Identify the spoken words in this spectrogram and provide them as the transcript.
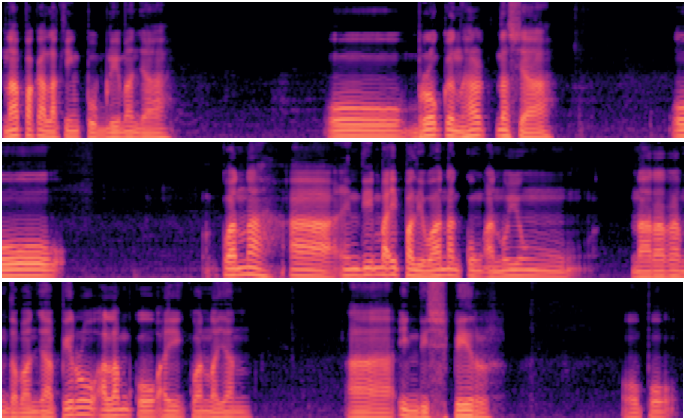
napakalaking problema niya. O broken heart na siya. O kuan na ah, hindi maipaliwanag kung ano yung nararamdaman niya. Pero alam ko ay kuan na yan ah, in despair. Opo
